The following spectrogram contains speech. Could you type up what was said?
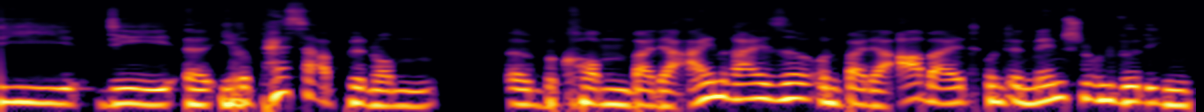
die die äh, ihre Pässe abgenommen äh, bekommen bei der Einreise und bei der Arbeit und in menschenunwürdigen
